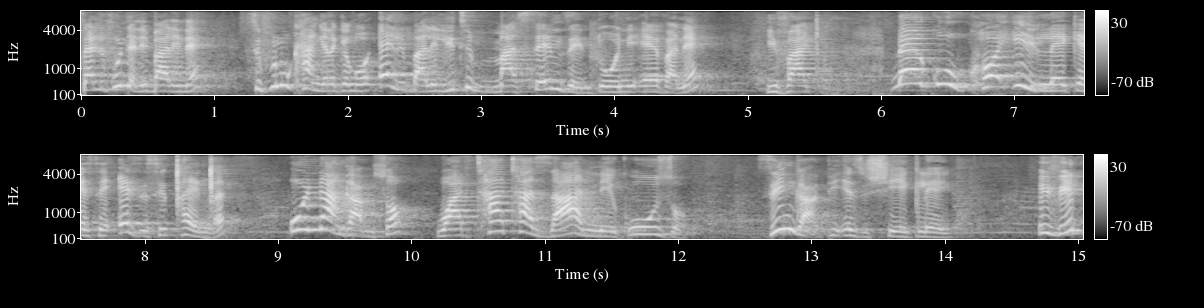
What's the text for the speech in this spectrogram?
sandifundela ibali ne sifuna ukhangela ke ngo eli bali lithi masenze ntoni eva ne yivake bekukho iilekese ezisixhenxe unangamso wathatha zane kuzo zingaphi ezishiyekileyo ivini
